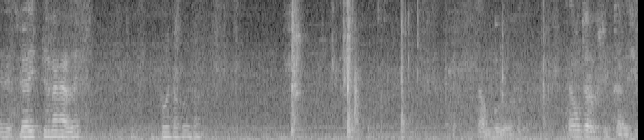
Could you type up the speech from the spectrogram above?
Enes, şöyle ittirme nerede? Burada, burada. Sen o tarafı sük kardeşim.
